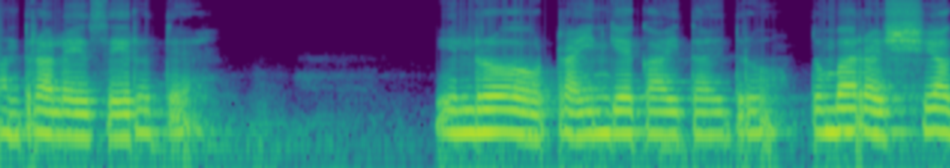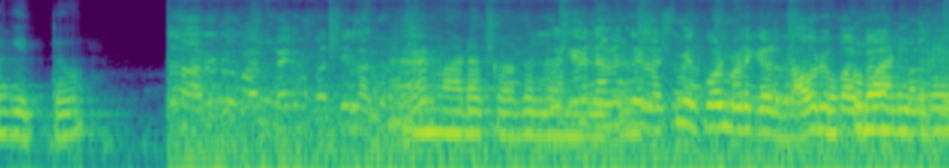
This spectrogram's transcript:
ಮಂತ್ರಾಲಯ ಸೇರುತ್ತೆ. ಎಲ್ಲರೂ ಟ್ರೈನ್ಗೆ ಕಾಯ್ತಾಯಿದ್ರು ತುಂಬ ರಶ್ ಆಗಿತ್ತು. ಮಾಡೋಕ್ಕಾಗಲ್ಲ ನನಗೆ ಲಕ್ಷ್ಮಿ ಫೋನ್ ಮಾಡಿ ಕೇಳಿದ್ರು. ಅವರು ಬುಕ್ ಮಾಡಿದರೆ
